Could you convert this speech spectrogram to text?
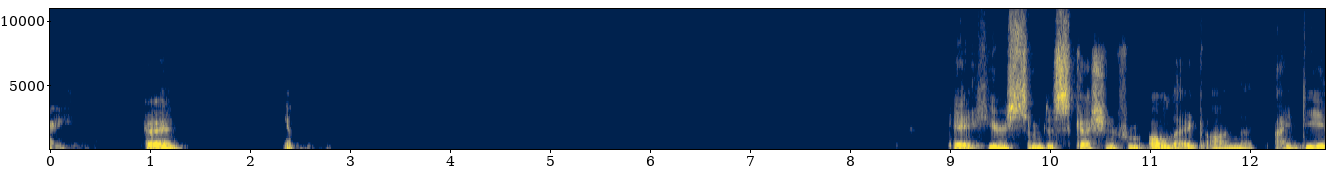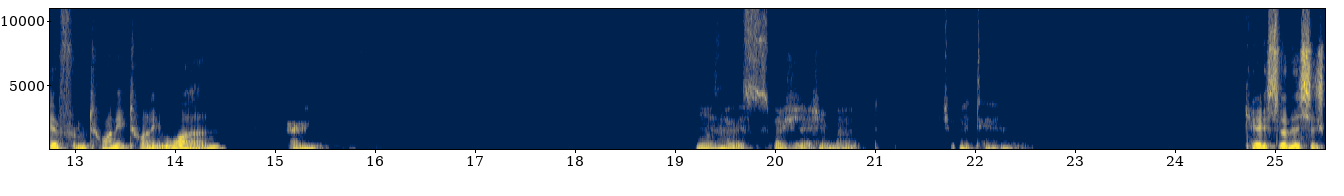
Okay. Okay. Yep. Okay, here's some discussion from Oleg on the idea from twenty twenty-one. Okay. Yeah, that was specialization about. which idea? Okay, so this is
